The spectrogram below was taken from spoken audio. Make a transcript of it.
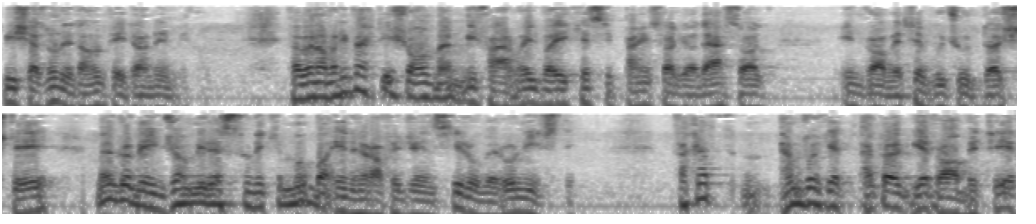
بیش از اون ادامه پیدا نمی‌کنه. و بنابراین وقتی شما من میفرمایید با یک کسی پنج سال یا ده سال این رابطه وجود داشته من رو به اینجا میرسونه که ما با انحراف جنسی روبرو نیستیم. فقط همونطور که حتی یه رابطه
